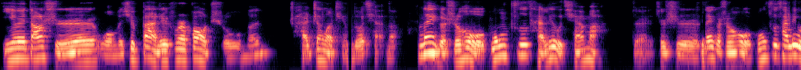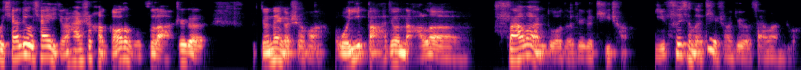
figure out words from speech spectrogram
因为当时我们去办这份报纸，我们还挣了挺多钱的。那个时候我工资才六千嘛，对，就是那个时候我工资才六千，六千已经还是很高的工资了。这个就那个时候啊，我一把就拿了三万多的这个提成，一次性的提成就有三万多。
